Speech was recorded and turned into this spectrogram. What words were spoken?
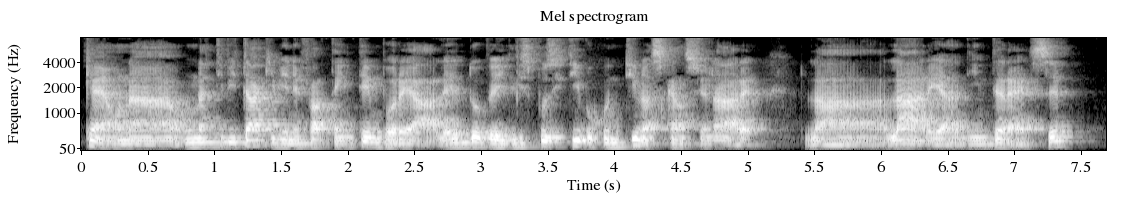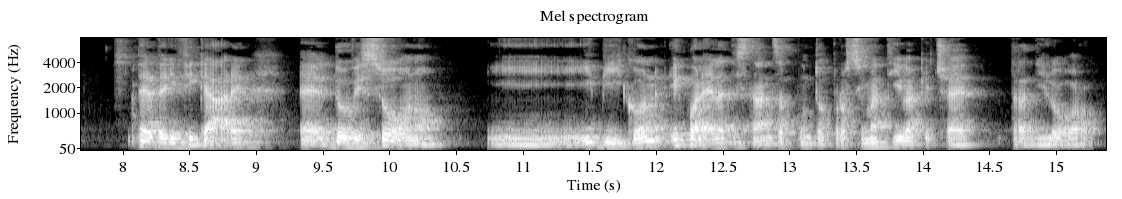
che è una, un'attività che viene fatta in tempo reale dove il dispositivo continua a scansionare la, l'area di interesse per verificare eh, dove sono i, i beacon e qual è la distanza appunto approssimativa che c'è tra di loro.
